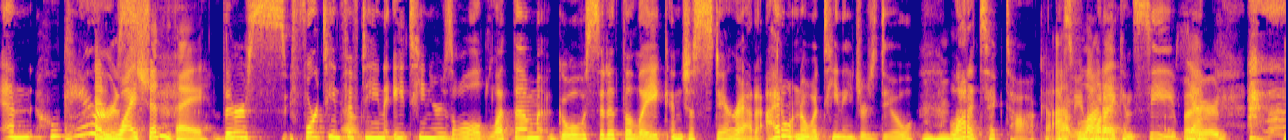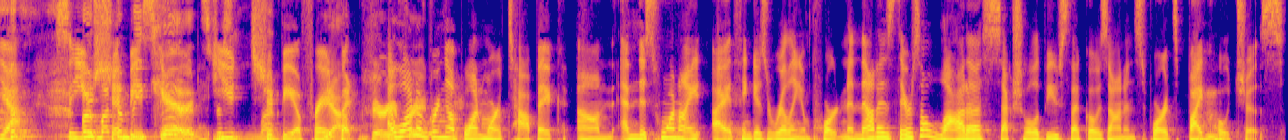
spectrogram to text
And who cares? And why shouldn't they? They're s- 14, 15, 18 years old. Let them go sit at the lake and just stare at it. I don't know what teenagers do. A lot of TikTok. That's Mm-hmm. a lot what I can see. But Scared. Yeah. So you But let should them be, be scared. kids. You let- should be afraid. Yeah, but very I want to bring up one more topic. Um, and this one I, I think is really important. And that is there's a lot of sexual abuse that goes on in sports by Mm-hmm. coaches.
